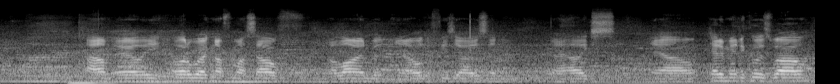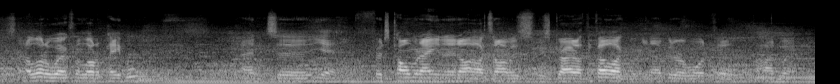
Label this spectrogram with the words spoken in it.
um, early. A lot of work not for myself alone, but you know all the physios and you know, Alex, our head of medical as well. A lot of work from a lot of people, and to, yeah, for it to culminate in a night like tonight was, was great. I felt like you know a bit of reward for hard work.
